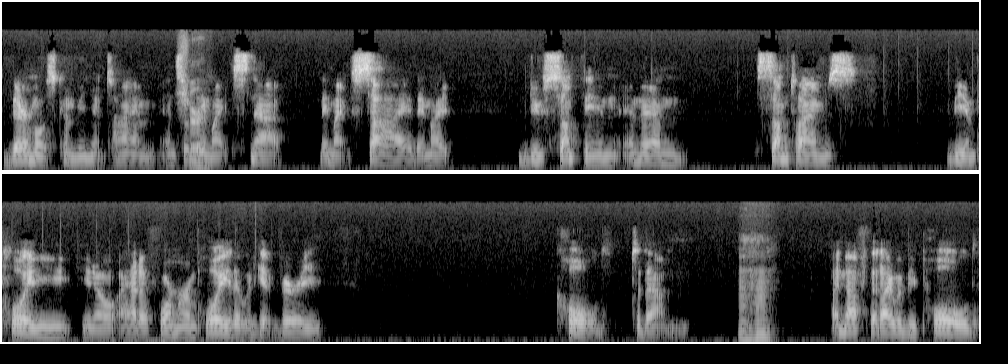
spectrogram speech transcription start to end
their most convenient time. And so Sure. they might snap, they might sigh, they might do something. And then sometimes the employee, you know, I had a former employee that would get very cold to them Mm-hmm. enough that I would be pulled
